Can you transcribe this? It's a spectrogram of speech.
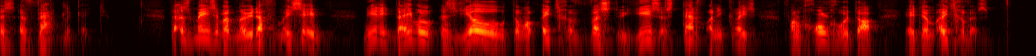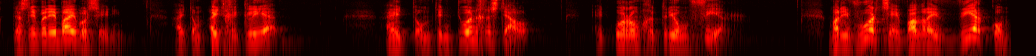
is 'n werklikheid. Daar is mense wat nou die dag vir my sê, Nee, die duiwel is heeltemal uitgewis toe Jesus sterf aan die kruis van Golgotha, het hy hom uitgewis. Dis nie wat die Bybel sê nie. Hy het hom uitgeklee. Hy het hom tentoongestel, het oor hom getriomfeer. Maar die woord sê wanneer hy weer kom,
